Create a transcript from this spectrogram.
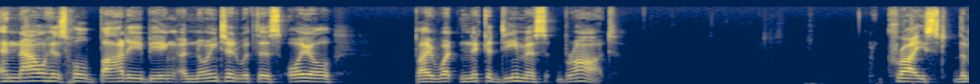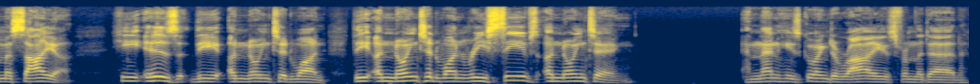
and now his whole body being anointed with this oil by what Nicodemus brought. Christ, the Messiah, he is the anointed one. The anointed one receives anointing and then he's going to rise from the dead.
